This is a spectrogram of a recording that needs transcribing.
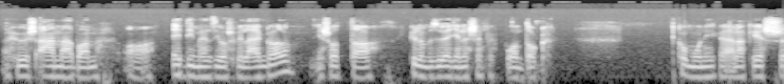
a hős álmában a egydimenziós világgal, és ott a különböző egyenesek meg pontok kommunikálnak, és,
